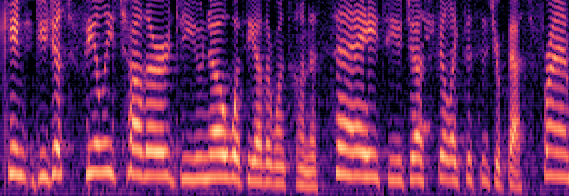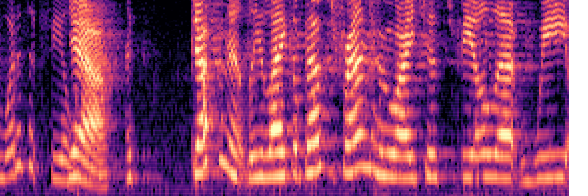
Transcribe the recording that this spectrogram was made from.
Can do you just feel each other? Do you know what the other one's going to say? Do you just feel like this is your best friend? What does it feel like? Yeah, it's definitely like a best friend who I just feel that we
